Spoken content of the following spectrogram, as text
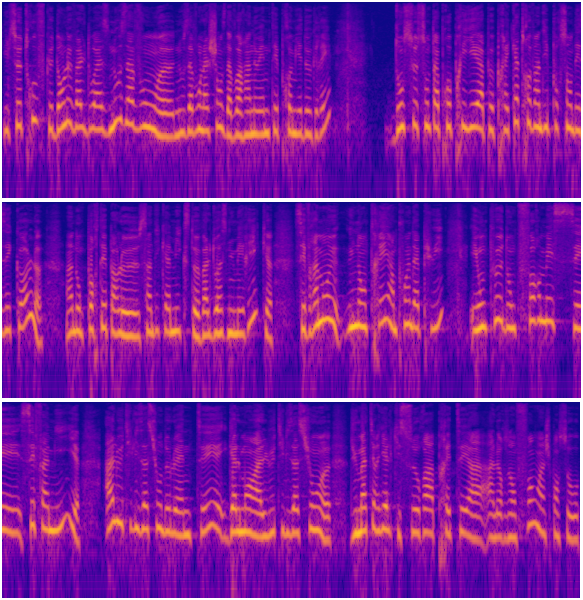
Il se trouve que dans le Val d'Oise, nous avons nous avons la chance d'avoir un ENT premier degré dont se sont appropriés à peu près 90% des écoles, hein, donc portées par le syndicat mixte Val d'Oise numérique. C'est vraiment une entrée, un point d'appui, et on peut donc former ces, ces familles à l'utilisation de l'ENT, également à l'utilisation euh, du matériel qui sera prêté à, à leurs enfants. hein, je pense aux,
